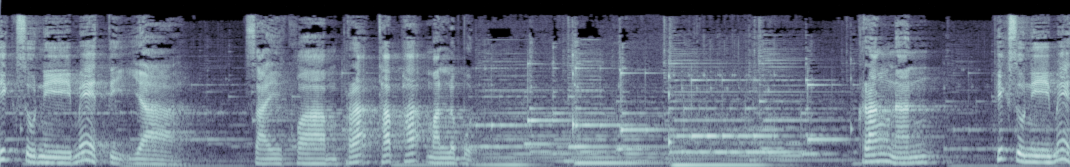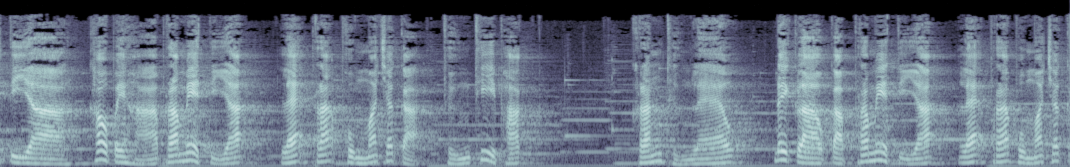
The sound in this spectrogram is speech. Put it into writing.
ภิกษุณีเมติยา ใส่ความพระทัพพระมลบุตร ครั้งนั้น ภิกษุณีเมติยาเข้าไปหาพระเมติยะและพระภูมิมชกะถึงที่พัก ครั้นถึงแล้วได้กล่าวกับพระเมติยะและพระภูมิมชกะ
